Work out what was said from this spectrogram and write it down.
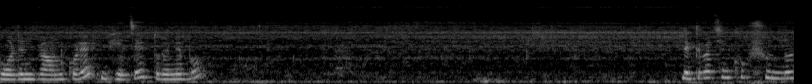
গোল্ডেন ব্রাউন করে ভেজে তুলে নেব। দেখতে পাচ্ছেন খুব সুন্দর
